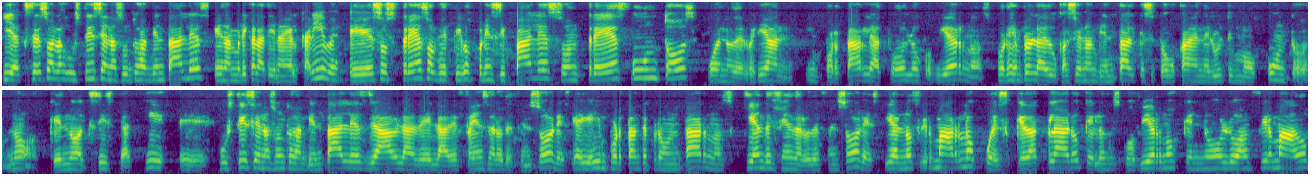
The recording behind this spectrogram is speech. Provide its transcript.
y acceso a la justicia en asuntos ambientales en América Latina y el Caribe. Esos tres objetivos principales son tres puntos, bueno, deberían importarle a todos los gobiernos. Por ejemplo, la educación ambiental, que se toca en el último punto, ¿no? que no existe aquí. Eh, justicia en asuntos ambientales ya habla de la defensa de los defensores. Y ahí es importante preguntarnos quién defiende a los defensores. Y al no firmarlo, pues queda claro que los gobiernos que no lo han firmado,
